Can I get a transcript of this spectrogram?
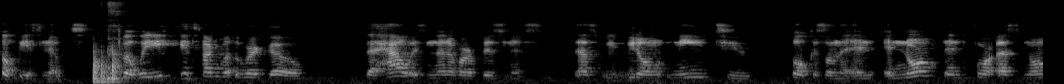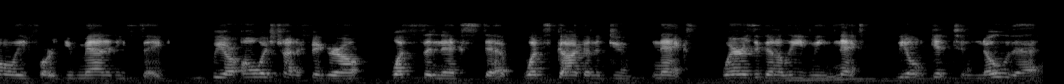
copious notes. But when you talk about the word go, the how is none of our business. That's we, we don't need to focus on that. And and norm and for us normally for humanity's sake, we are always trying to figure out what's the next step, what's God gonna do next, where is it gonna lead me next. We don't get to know that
